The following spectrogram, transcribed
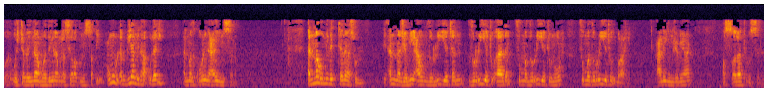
واجتبيناهم وديناهم إلى صراط المستقيم عموم الأنبياء من هؤلاء المذكورين عليهم السلام. أنه من التناسل لأن جميعهم ذرية ذرية آدم ثم ذرية نوح ثم ذرية إبراهيم. عليهم جميعا الصلاة والسلام.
